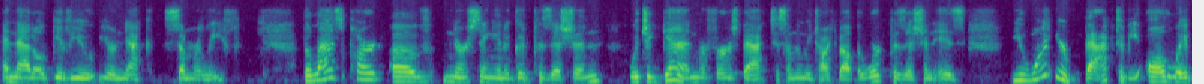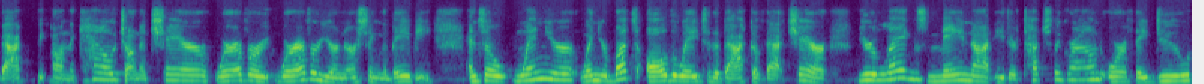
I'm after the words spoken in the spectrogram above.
and that'll give you your neck some relief. The last part of nursing in a good position which again refers back to something we talked about the work position is you want your back to be all the way back on the couch on a chair wherever wherever you're nursing the baby. And so when you're when your butt's all the way to the back of that chair your legs may not either touch the ground or if they do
